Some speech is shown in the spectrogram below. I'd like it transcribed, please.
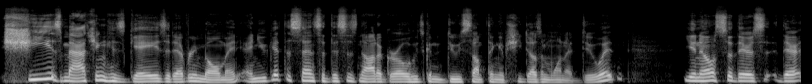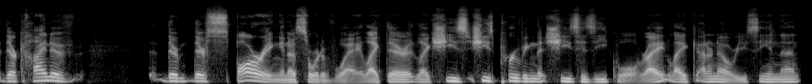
she is matching his gaze at every moment. And you get the sense that this is not a girl who's going to do something if she doesn't want to do it. You know, so there's they're they're kind of they're they're sparring in a sort of way. Like they're like she's she's proving that she's his equal, right? Like I don't know, are you seeing that?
